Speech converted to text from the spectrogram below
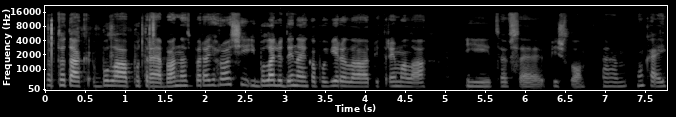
Тобто так, була потреба назбирати гроші, і була людина, яка повірила, підтримала, і це все пішло. Ем, окей.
